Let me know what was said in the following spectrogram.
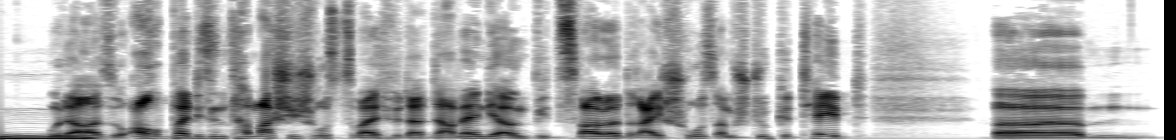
Mm, Oder so, auch bei diesen Tamashi-Shows zum Beispiel, da, da werden ja irgendwie zwei oder drei Shows am Stück getaped. Ähm,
